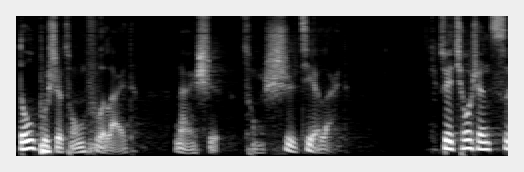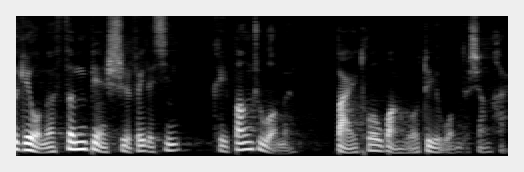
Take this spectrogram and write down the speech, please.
都不是从父来的，乃是从世界来的。”所以求神赐给我们分辨是非的心。可以帮助我们摆脱网络对我们的伤害。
